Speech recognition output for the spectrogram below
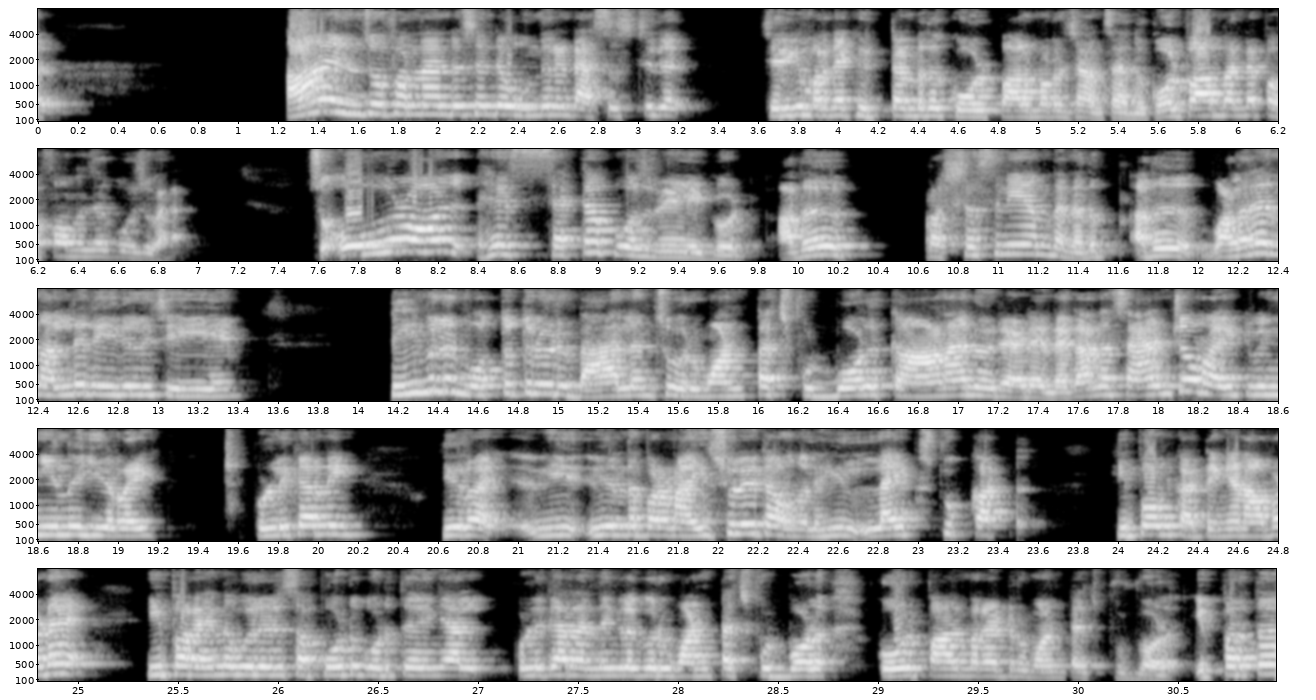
ആ എൻസോ ഫെർണാണ്ടസിന്റെ ഒന്ന് രണ്ട് അസിസ്റ്റിൽ ശരിക്കും പറഞ്ഞാൽ കിട്ടേണ്ടത് കോൾ പാൽമറിന് ചാൻസ് ആയിരുന്നു. കോൾ പാൽമറിന്റെ പെർഫോമൻസിനെ കുറിച്ച് വരാം so overall his setup was really good അത് പ്രശംസനീയം തന്നെ. അത് അത് വളരെ നല്ല രീതിയിൽ ചെയ്യുകയും ടീമിൽ മൊത്തത്തിൽ ഒരു ബാലൻസ് ഒരു വൺ ടച്ച് ഫുട്ബോൾ കാണാൻ ഒരു ഇടയുണ്ട്. കാരണം സാൻചോ റൈറ്റ് വിങ്ങിൽ നിന്ന് ഹി റൈറ്റ് പുള്ളിക്കാരൻ ഈ എന്താ പറയുക ഐസൊലേറ്റ് ആവുന്നില്ല. He likes to cut keep on cutting ഞാൻ അവിടെ ഈ പറയുന്ന പോലെ ഒരു സപ്പോർട്ട് കൊടുത്തു കഴിഞ്ഞാൽ പുള്ളിക്കാരൻ എന്തെങ്കിലും ഒരു വൺ ടച്ച് ഫുട്ബോൾ കോൾ പാൽമറായിട്ട് ഒരു വൺ ടച്ച് ഫുട്ബോൾ ഇപ്പുറത്ത്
